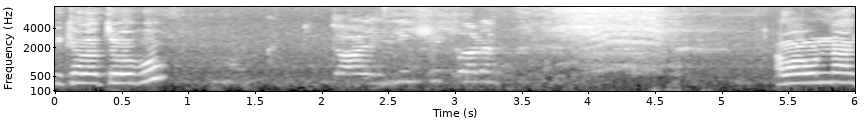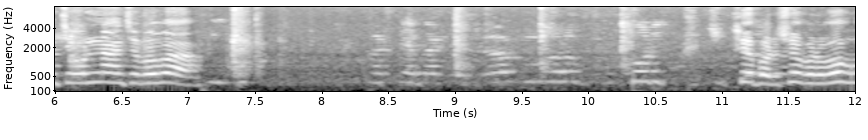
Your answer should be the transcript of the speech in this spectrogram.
কি খেলাচ্ছ বাবু? আমার অন্য আছে ওড়না আছে বাবা। শুয়ে পড়ো শুয়ে পড়ো বাবু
